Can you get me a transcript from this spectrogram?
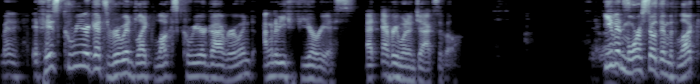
Man, if his career gets ruined like Luck's career got ruined, I'm gonna be furious at everyone in Jacksonville. Yeah, Even more so than with Luck,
